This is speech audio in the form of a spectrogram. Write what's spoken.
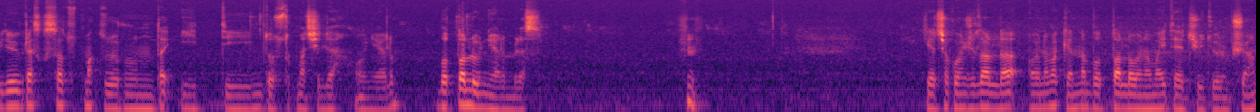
Videoyu biraz kısa tutmak zorunda idim. Dostluk maçıyla oynayalım. Botlarla oynayalım biraz. Gerçek oyuncularla oynamak yerine botlarla oynamayı tercih ediyorum şu an.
